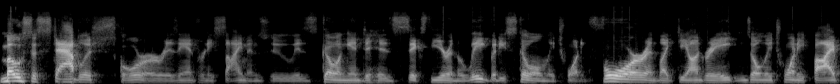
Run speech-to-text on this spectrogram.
most established scorer is Anfernee Simons, who is going into his sixth year in the league, but he's still only 24. And like DeAndre Ayton's only 25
